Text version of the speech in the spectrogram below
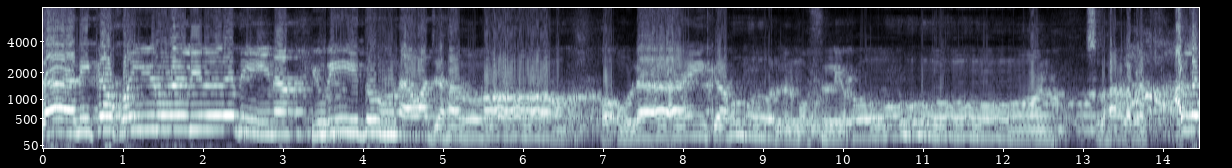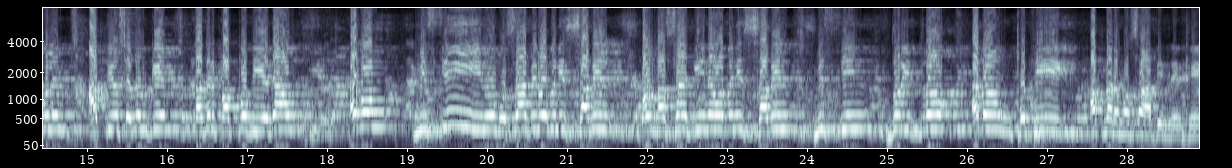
যালিকা খায়রুল লিল্লাযিনা ইউরিদুনা ওয়াজহা আল্লাহ وأولئك هم المفلحون সুবহানাল্লাহ বলেন আল্লাহ বলেন আত্মীয় স্বজনকে তাদের প্রাপ্য দিয়ে দাও এবং মিসকিন ও মুসাফির ওবেনি সাবিল ও মাসাকিন ওবেনি সাবিল মিসকিন দরিদ্র এবং পথিক আপনার মুসাফিরদেরকে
